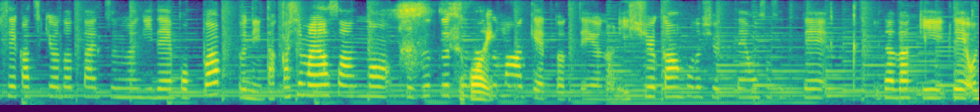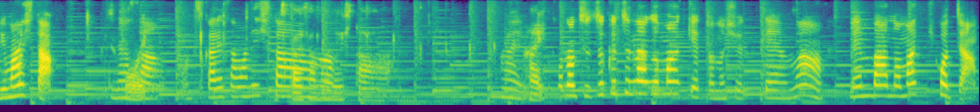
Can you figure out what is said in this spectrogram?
生活共同体紬でポップアップに高島屋さんの続くつなぐマーケットっていうのに1週間ほど出店をさせていただきておりました。皆さんお疲れ様でしおた。疲れ様でした。はい。はい。この続くつなぐマーケットの出店はメンバーのまきこちゃん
